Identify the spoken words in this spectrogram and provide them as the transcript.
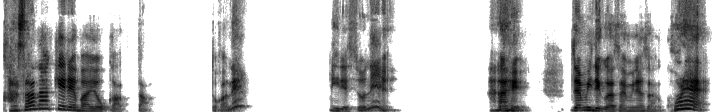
貸さなければよかったとかね。いいですよね。はい。じゃあ見てください、皆さん。これ、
